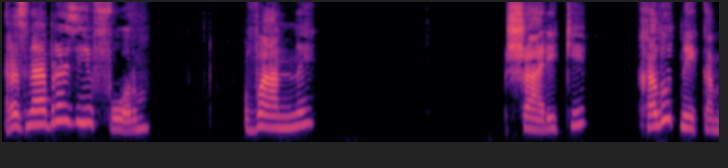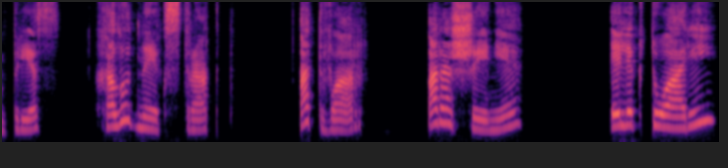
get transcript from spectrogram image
Разнообразие форм. Ванны. Шарики. Холодный компресс. Холодный экстракт. Отвар. Орошение. Электуарий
